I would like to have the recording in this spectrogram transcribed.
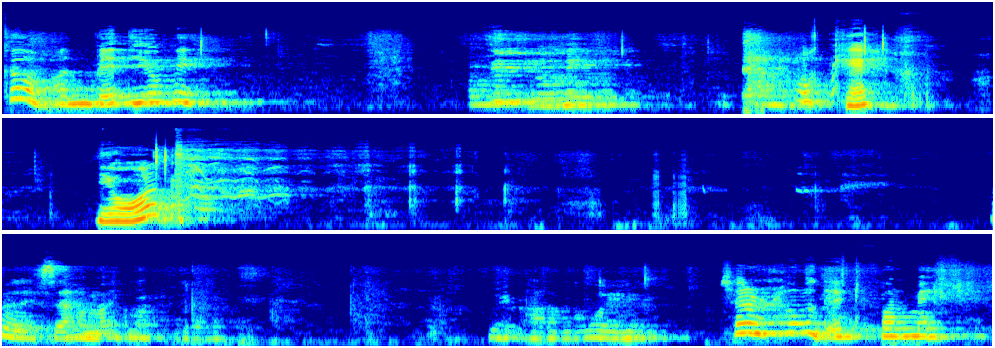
Come on, video me. Video me. Okay. You what? Where is Ahmad? I'm going. Sir, hold it for me.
